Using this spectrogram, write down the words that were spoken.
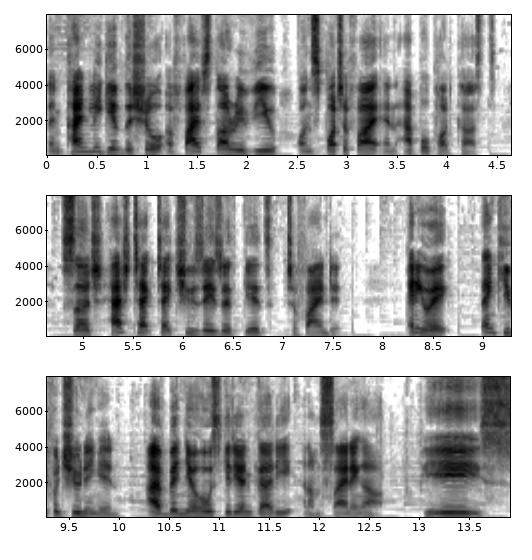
then kindly give the show a five star review on Spotify and Apple Podcasts. Search hashtag Tech Tuesdays with Kids to find it. Anyway, thank you for tuning in. I've been your host Gideon Kadi, and I'm signing out. Peace.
